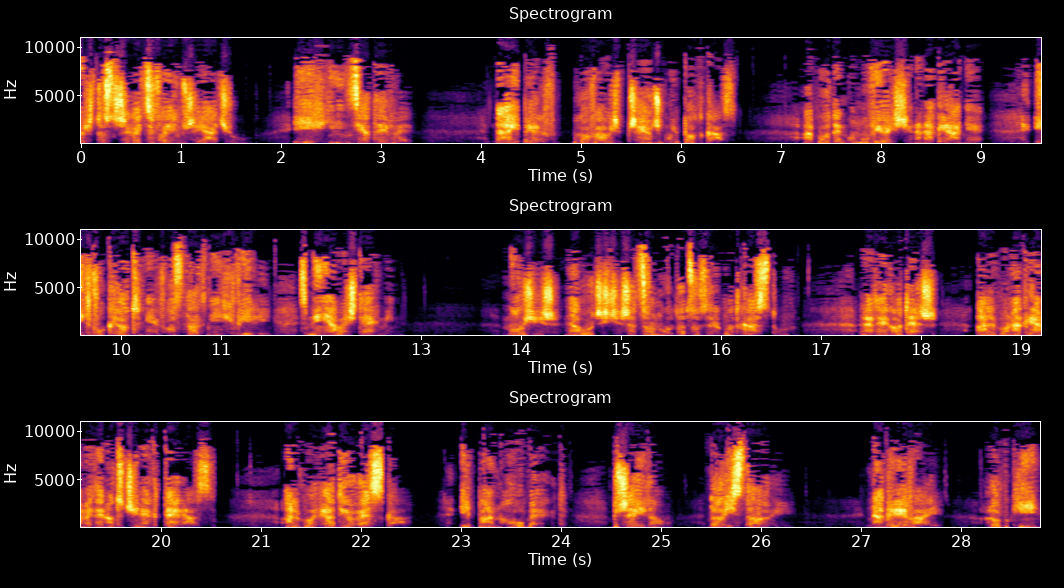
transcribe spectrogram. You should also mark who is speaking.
Speaker 1: Przestałeś dostrzegać swoich przyjaciół i ich inicjatywy. Najpierw próbowałeś przejąć mój podcast, a potem umówiłeś się na nagranie i dwukrotnie w ostatniej chwili zmieniałeś termin. Musisz nauczyć się szacunku do cudzych podcastów. Dlatego też albo nagramy ten odcinek teraz, albo Radio SK i pan Hubert przejdą do historii. Nagrywaj lub gin.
